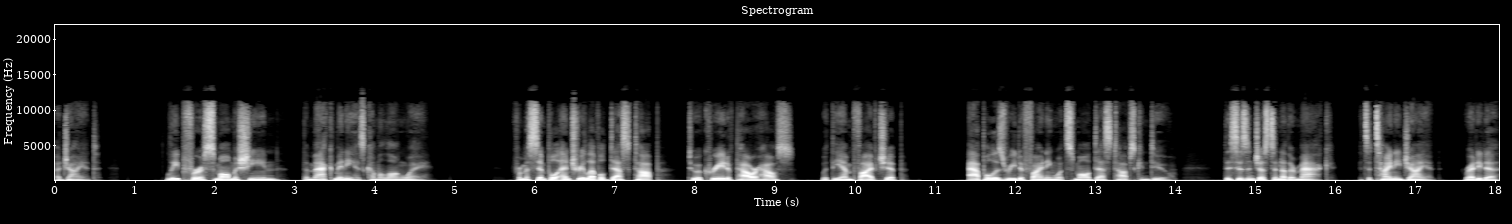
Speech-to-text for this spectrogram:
A giant. Leap for a small machine, the Mac Mini has come a long way. From a simple entry level desktop to a creative powerhouse with the M5 chip, Apple is redefining what small desktops can do. This isn't just another Mac, it's a tiny giant, ready to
